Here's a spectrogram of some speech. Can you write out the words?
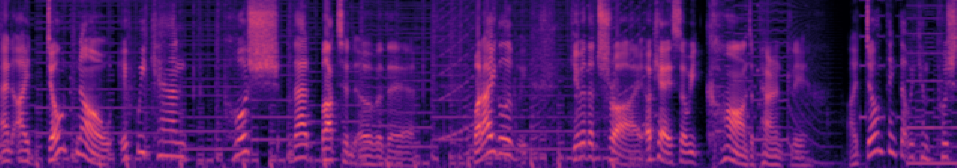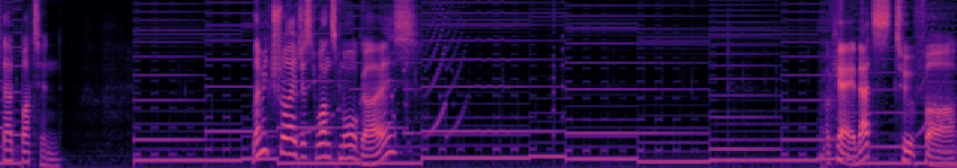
And I don't know if we can push that button over there. But I will give it a try. Okay, so we can't apparently. I don't think that we can push that button. Let me try just once more, guys. Okay, that's too far.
